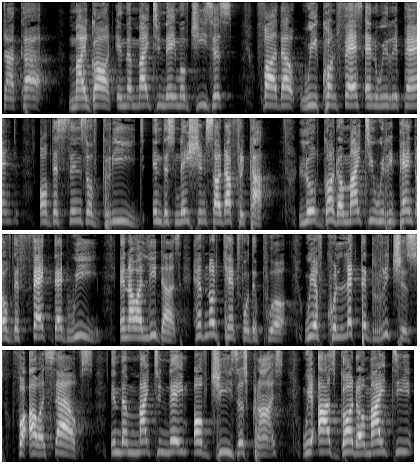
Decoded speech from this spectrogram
Daka, my God, in the mighty name of Jesus, Father, we confess and we repent of the sins of greed in this nation, South Africa. Lord God Almighty, we repent of the fact that we and our leaders have not cared for the poor. We have collected riches for ourselves. In the mighty name of Jesus Christ, we ask God Almighty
